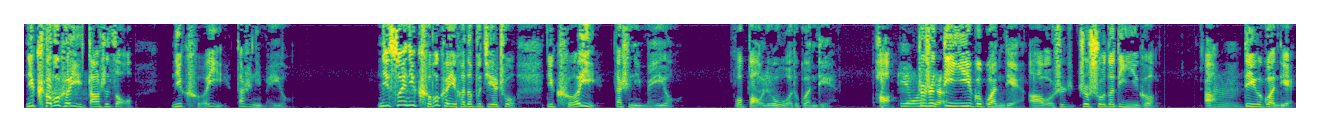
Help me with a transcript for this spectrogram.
你可不可以当时走？你可以，但是你没有。你所以你可不可以和他不接触？你可以，但是你没有。我保留我的观点。好，这是第一个观点啊，我是这说的第一个啊，第一个观点。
